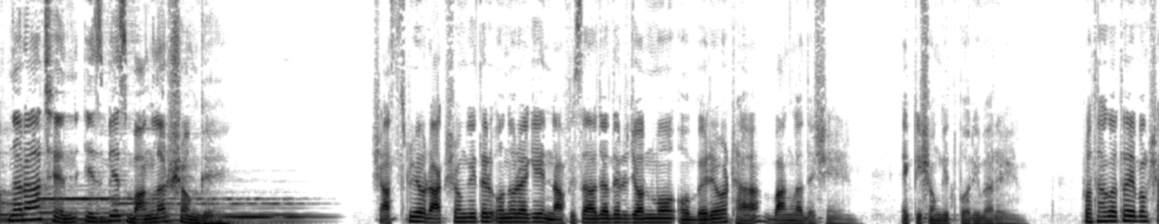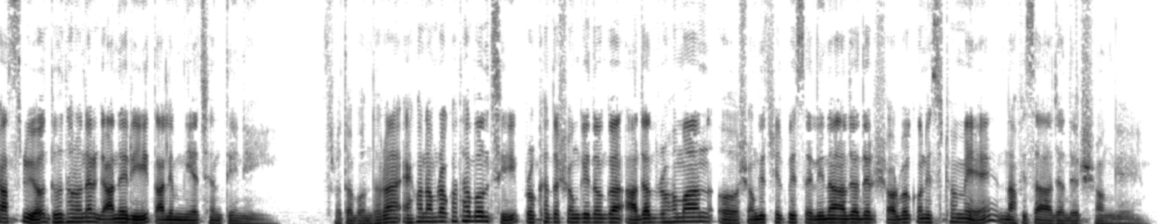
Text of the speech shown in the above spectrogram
আপনারা আছেন এসবিএস বাংলার সঙ্গে। শাস্ত্রীয় রাগ সঙ্গীতের অনুরাগী নাফিসা আজাদের জন্ম ও বেড়ে ওঠা বাংলাদেশে, একটি সংগীত পরিবারে। প্রথাগত এবং শাস্ত্রীয় দু ধরনের গানেরই তালিম নিয়েছেন তিনি। শ্রোতা বন্ধুরা, এখন আমরা কথা বলছি প্রখ্যাত সঙ্গীতজ্ঞ আজাদ রহমান ও সঙ্গীতশিল্পী সেলিনা আজাদের সর্বকনিষ্ঠ মেয়ে নাফিসা আজাদের সঙ্গে।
